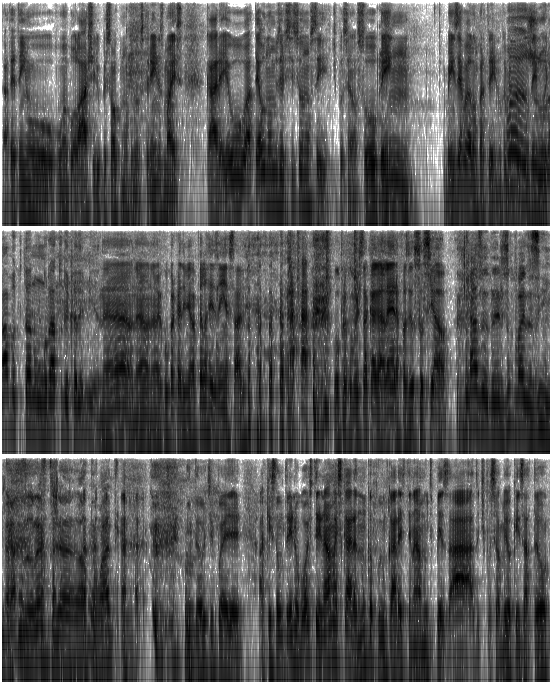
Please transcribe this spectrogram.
Até tem o Juan Bolacha ali, o pessoal que monta meus treinos, mas, cara, eu... Até o nome do exercício eu não sei. Tipo assim, eu sou bem... Bem Zé Ruelão pra treino, nunca me Ah, eu aprofundei muito. jurava que tá num rato de academia. Não, não, não. Eu vou pra academia pela resenha, sabe? vou pra conversar com a galera, fazer o social. Em casa dele só faz assim, em casa o resto já é automático. Então, tipo, é, a questão do treino, eu gosto de treinar, mas, cara, nunca fui um cara de treinar muito pesado. Tipo assim, ó, meu, aquele exatão.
